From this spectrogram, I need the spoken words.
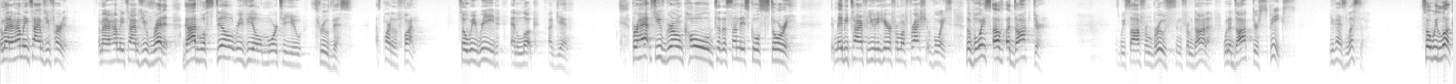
No matter how many times you've heard it, no matter how many times you've read it, God will still reveal more to you through this. That's part of the fun. So we read and look again. Perhaps you've grown cold to the Sunday school story. It may be time for you to hear from a fresh voice, the voice of a doctor. As we saw from Bruce and from Donna, when a doctor speaks, you guys listen. So we look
